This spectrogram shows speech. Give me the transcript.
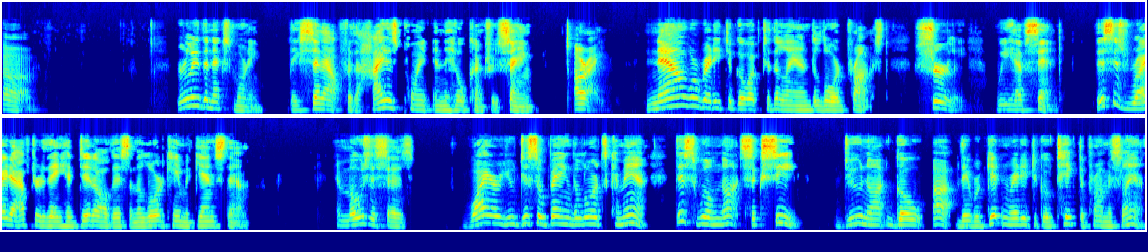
Um, early the next morning, they set out for the highest point in the hill country, saying, All right, now we're ready to go up to the land the Lord promised. Surely we have sinned. This is right after they had did all this and the Lord came against them. And Moses says, why are you disobeying the Lord's command? This will not succeed. Do not go up. They were getting ready to go take the promised land.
